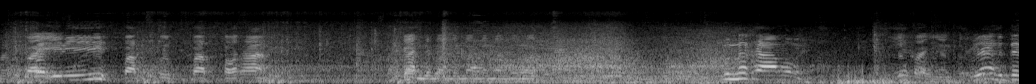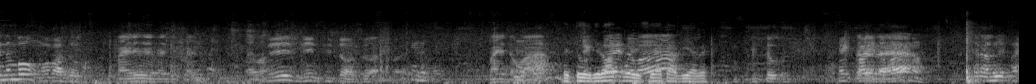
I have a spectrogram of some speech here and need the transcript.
ปไฟนี้ปัดปึบปัดขอทางกันมันมันมันมันมันมันคุณนักข่าวบ่นี่มันไปอย่างเถแรอะงเป็นเต้นน้ำบงบ่บาวสุขไปเด้อไปสิไปไปบ่นี่นี่ที่จอดสวนไปไปแต่ว่าไปตู้ที่รอบไปเสียกาเบียร์ไป ไปตู้ให้ไปแต่ว่าเนาะถ้าเราเพื่อนไผ่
